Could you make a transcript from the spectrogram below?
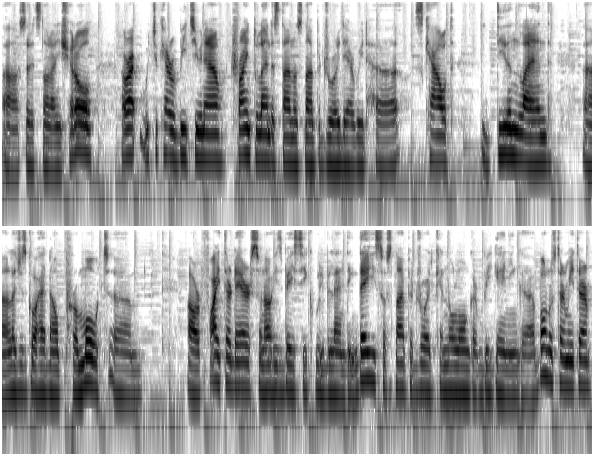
Uh, so it's not an issue at all. Alright, we took care of B2 now. Trying to land a stun on Sniper Droid there with her Scout. It didn't land. Uh, let's just go ahead now promote um, our fighter there. So now his basic will be landing day. So Sniper Droid can no longer be gaining a bonus turn meter.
